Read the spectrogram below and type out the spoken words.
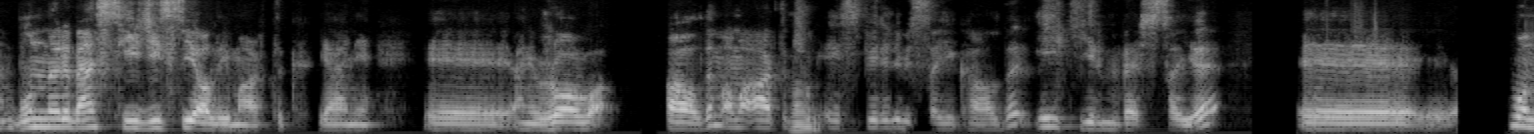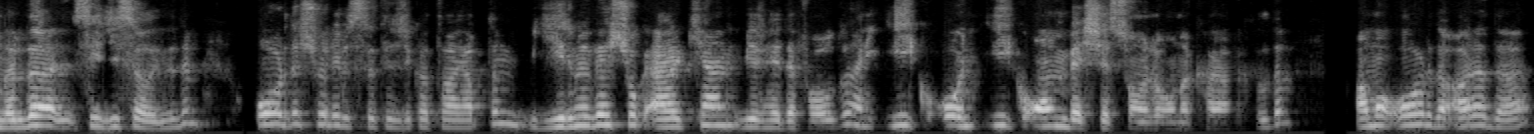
bunları ben CGC alayım artık. Yani e, hani Raw aldım ama artık Hı. çok esprili bir sayı kaldı. İlk 25 sayı. E, bunları da CGC alayım dedim. Orada şöyle bir stratejik hata yaptım. 25 çok erken bir hedef oldu. Hani ilk 10 ilk 15'e sonra ona karar kıldım. Ama orada arada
